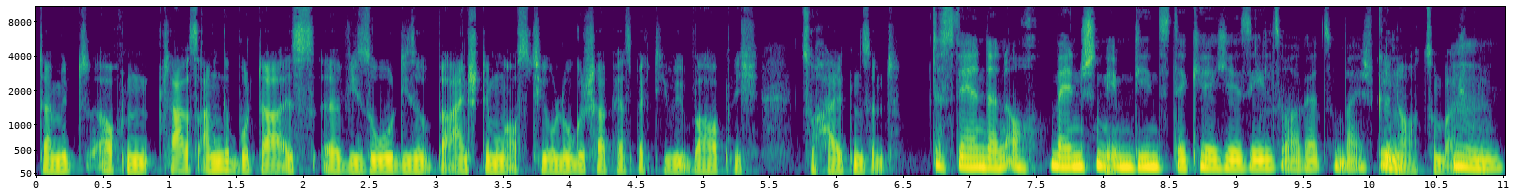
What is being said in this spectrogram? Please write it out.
damit auch ein klares Angebot da ist, äh, wieso diese Übereinstimmungen aus theologischer Perspektive überhaupt nicht zu halten sind. Das wären dann auch Menschen im Dienst der Kirche, Seelsorger zum Beispiel. Genau, zum Beispiel. Mhm.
